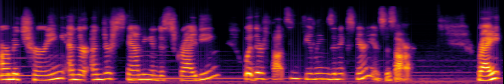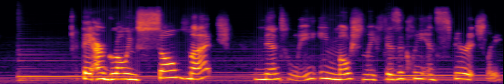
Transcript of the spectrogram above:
are maturing and they're understanding and describing what their thoughts and feelings and experiences are, right? They are growing so much mentally, emotionally, physically, and spiritually.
